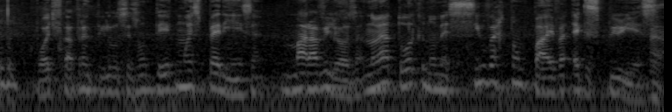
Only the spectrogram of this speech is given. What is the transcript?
Pode ficar tranquilo, vocês vão ter uma experiência maravilhosa. Não é à toa que o nome é Silverton Paiva Experience. É.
